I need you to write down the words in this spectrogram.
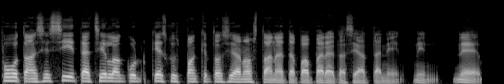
puhutaan siis siitä, että silloin kun keskuspankki tosiaan ostaa näitä papereita sieltä, niin, niin ne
